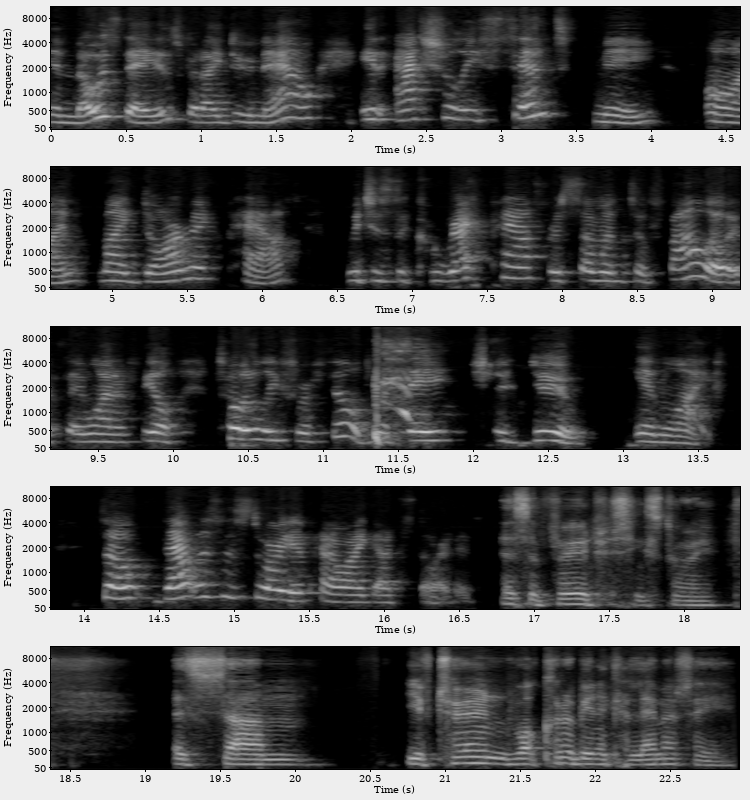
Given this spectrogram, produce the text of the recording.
in those days, but I do now. It actually sent me on my dharmic path, which is the correct path for someone to follow if they want to feel totally fulfilled, what they should do in life. So that was the story of how I got started. That's a very interesting story. It's um, you've turned what could have been a calamity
